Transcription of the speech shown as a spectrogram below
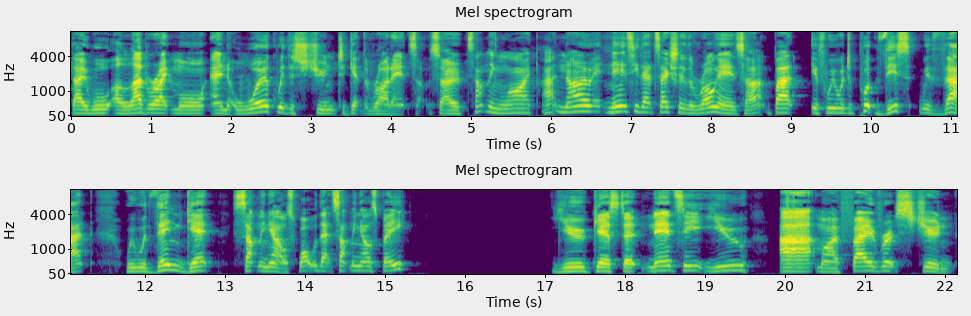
they will elaborate more and work with the student to get the right answer. So something like, uh, "No, Nancy, that's actually the wrong answer." But if we were to put this with that, we would then get something else. What would that something else be? You guessed it. Nancy, you are my favourite student.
